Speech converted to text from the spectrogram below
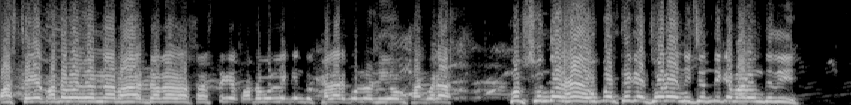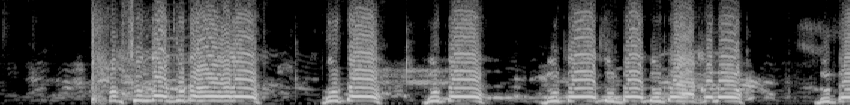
পাশ থেকে কথা বলবেন না দাদারা পাশ থেকে কথা বললে কিন্তু খেলার কোনো নিয়ম থাকবে না। খুব সুন্দর হ্যাঁ উপর থেকে জোরে নিচের দিকে মারুন দিদি। খুব সুন্দর, দুটো হয়ে গেল। দুটো দুটো দুটো দুটো দুটো, এখনও। দুটো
